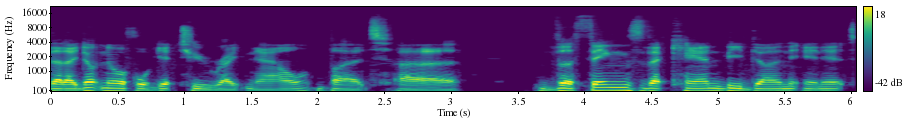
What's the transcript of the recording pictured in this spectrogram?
that I don't know if we'll get to right now, but uh, the things that can be done in it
